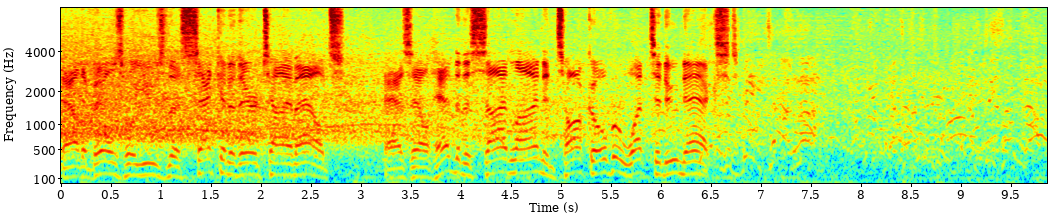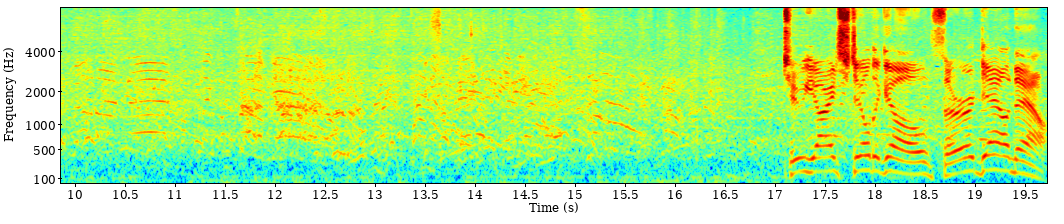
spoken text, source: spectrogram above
Now the Bills will use the second of their timeouts as they'll head to the sideline and talk over what to do next. Two yards still to go. Third down now.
